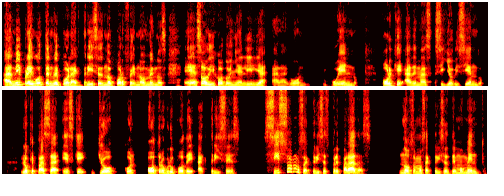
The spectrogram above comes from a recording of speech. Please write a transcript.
A mí pregúntenme por actrices, no por fenómenos. Eso dijo doña Lilia Aragón. Bueno, porque además siguió diciendo, lo que pasa es que yo con otro grupo de actrices, sí somos actrices preparadas, no somos actrices de momento.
